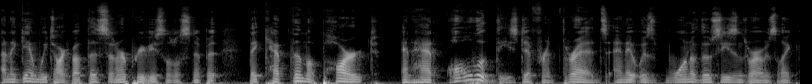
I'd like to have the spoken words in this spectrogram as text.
and again, we talked about this in our previous little snippet. They kept them apart and had all of these different threads, and it was one of those seasons where I was like,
